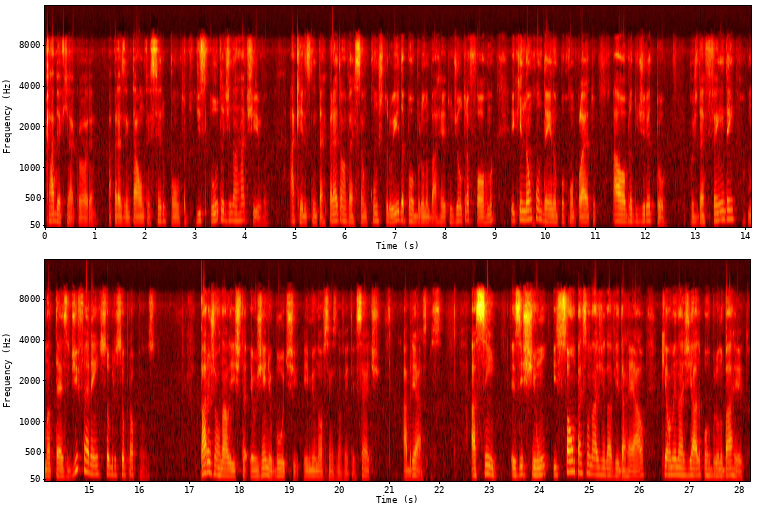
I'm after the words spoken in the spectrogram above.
Cabe aqui agora apresentar um terceiro ponto de disputa de narrativa, aqueles que interpretam a versão construída por Bruno Barreto de outra forma e que não condenam por completo a obra do diretor, pois defendem uma tese diferente sobre o seu propósito. Para o jornalista Eugênio Butti, em 1997, abre aspas, assim, existe um e só um personagem da vida real que é homenageado por Bruno Barreto,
